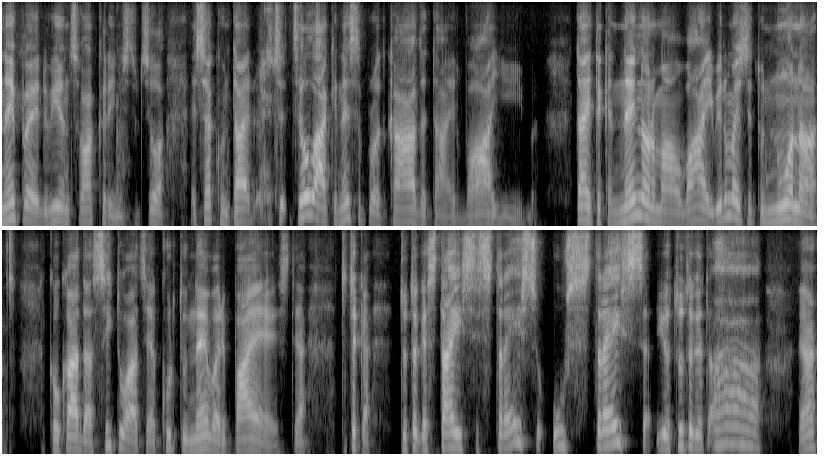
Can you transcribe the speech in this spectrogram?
nepēdu vienas vakariņas, tur cilvēki, es saku, un tā ir, cilvēki nesaprot, kāda tā ir vājība. Tā ir tā kā nenormāla vājība. Pirmais, ja tu nonāc kaut kādā situācijā, kur tu nevari paēst, ja, tu tā kā, tu tā kā staisi stresu uz stresa, jo tu tagad, ah, ja,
